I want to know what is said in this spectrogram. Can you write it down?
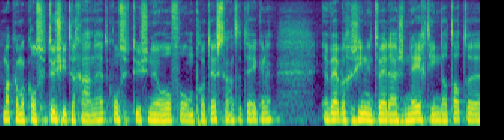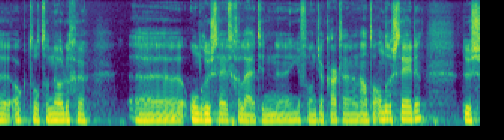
Makkema Constitutie te gaan, het constitutioneel hof om protest aan te tekenen. En we hebben gezien in 2019 dat dat uh, ook tot de nodige uh, onrust heeft geleid in, uh, in ieder geval in Jakarta en een aantal andere steden. Dus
